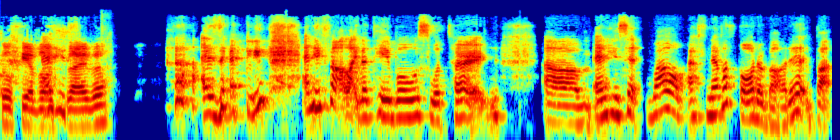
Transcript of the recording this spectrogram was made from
Talking about cyber. exactly. And he felt like the tables were turned. Um, and he said, Wow, I've never thought about it, but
